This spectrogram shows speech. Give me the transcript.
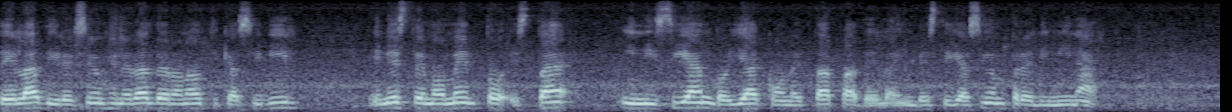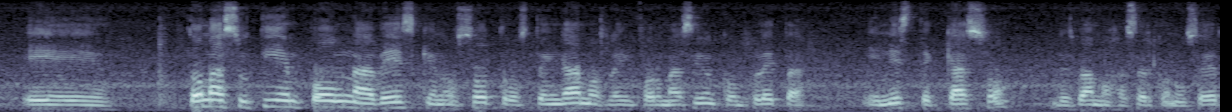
de la Dirección General de Aeronáutica Civil en este momento está iniciando ya con la etapa de la investigación preliminar. Eh, toma su tiempo una vez que nosotros tengamos la información completa, en este caso les vamos a hacer conocer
